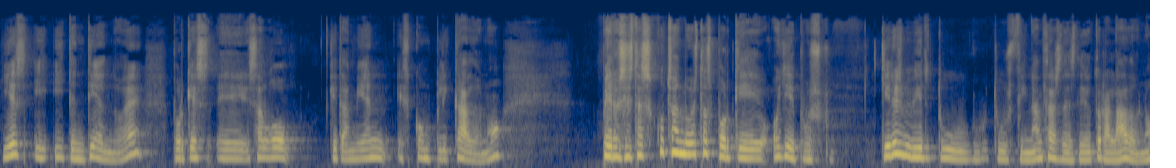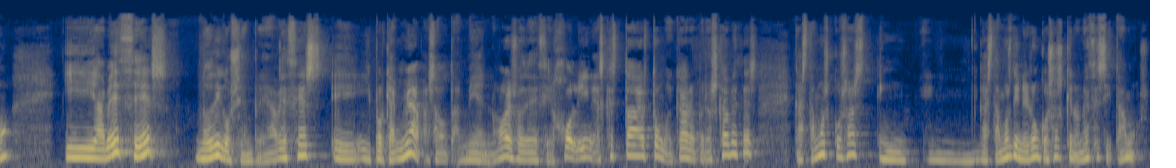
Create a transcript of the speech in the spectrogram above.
Y, es, y, te entiendo, ¿eh? porque es, eh, es, algo que también es complicado, ¿no? Pero si estás escuchando esto es porque, oye, pues quieres vivir tus finanzas desde otro lado, ¿no? Y a veces no digo siempre, a veces, eh, y porque a mí me ha pasado también, ¿no? Eso de decir, jolín, es que está esto muy caro, pero es que a veces gastamos cosas, gastamos dinero en cosas que no necesitamos.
